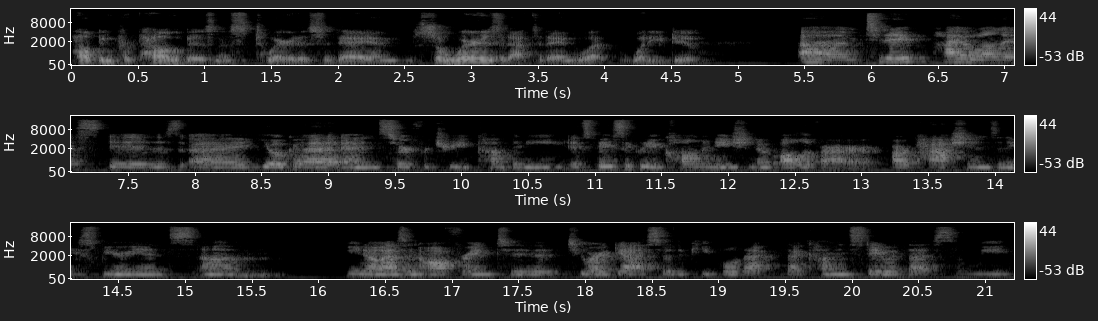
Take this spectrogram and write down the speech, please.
helping propel the business to where it is today. And so, where is it at today, and what what do you do? Um, today, Papaya Wellness is a yoga and surf retreat company. It's basically a culmination of all of our, our passions and experience, um, you know, as an offering to, to our guests or the people that, that come and stay with us. So we,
